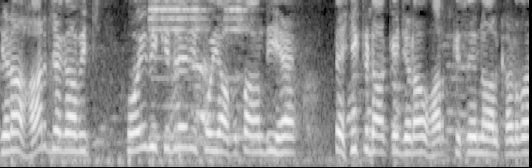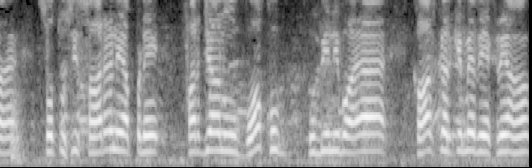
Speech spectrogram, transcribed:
ਜਿਹੜਾ ਹਰ ਜਗ੍ਹਾ ਵਿੱਚ ਕੋਈ ਵੀ ਕਿਧਰੇ ਵੀ ਕੋਈ ਆਫਤ ਆਉਂਦੀ ਹੈ ਤੇ ਹਿੱਕ ਡਾ ਕੇ ਜਿਹੜਾ ਉਹ ਹਰ ਕਿਸੇ ਨਾਲ ਖੜਦਾ ਹੈ। ਸੋ ਤੁਸੀਂ ਸਾਰਿਆਂ ਨੇ ਆਪਣੇ ਫਰਜ਼ਾਂ ਨੂੰ ਬਹੁਤ ਖੂਬ ਖੂਬੀ ਨਿਭਾਇਆ ਹੈ। ਖਾਸ ਕਰਕੇ ਮੈਂ ਦੇਖ ਰਿਹਾ ਹਾਂ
